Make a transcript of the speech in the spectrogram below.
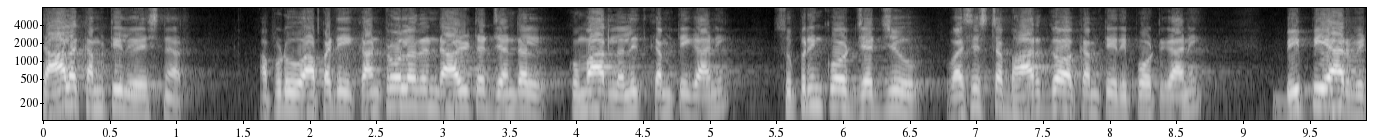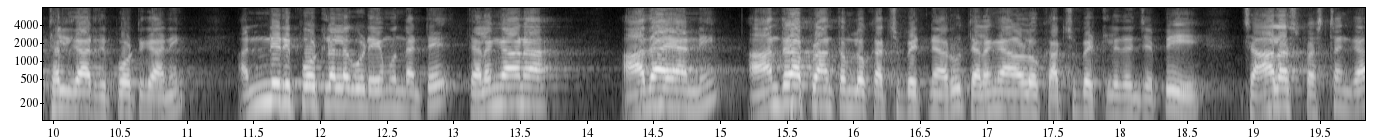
చాలా కమిటీలు వేసినారు. అప్పుడు అప్పటి controller and auditor general Kumar Lalit committee కానీ supreme court judge Vashishtha Bhargava committee report కానీ బీపీఆర్ విఠల్ గారి రిపోర్ట్ కానీ అన్ని రిపోర్ట్లలో కూడా ఏముందంటే తెలంగాణ ఆదాయాన్ని ఆంధ్ర ప్రాంతంలో ఖర్చు పెట్టినారు తెలంగాణలో ఖర్చు పెట్టలేదని చెప్పి చాలా స్పష్టంగా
